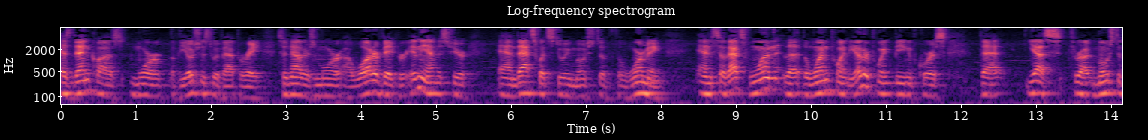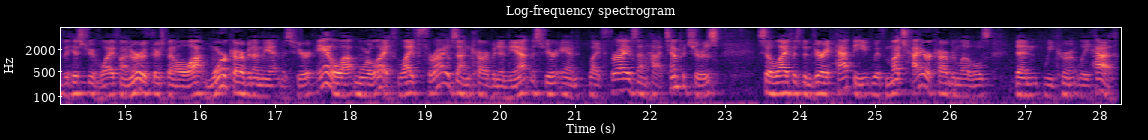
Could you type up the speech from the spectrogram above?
has then caused more of the oceans to evaporate. So now there's more uh, water vapor in the atmosphere, and that's what's doing most of the warming. And so that's one the, the one point. The other point being, of course, that yes, throughout most of the history of life on Earth, there's been a lot more carbon in the atmosphere and a lot more life. Life thrives on carbon in the atmosphere and life thrives on hot temperatures. So life has been very happy with much higher carbon levels than we currently have.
